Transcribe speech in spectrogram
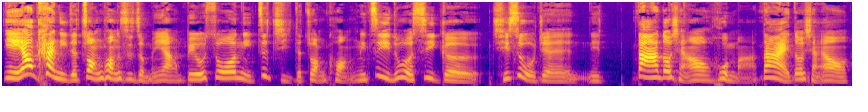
也要看你的状况是怎么样。比如说你自己的状况，你自己如果是一个，其实我觉得你大家都想要混嘛，大家也都想要，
